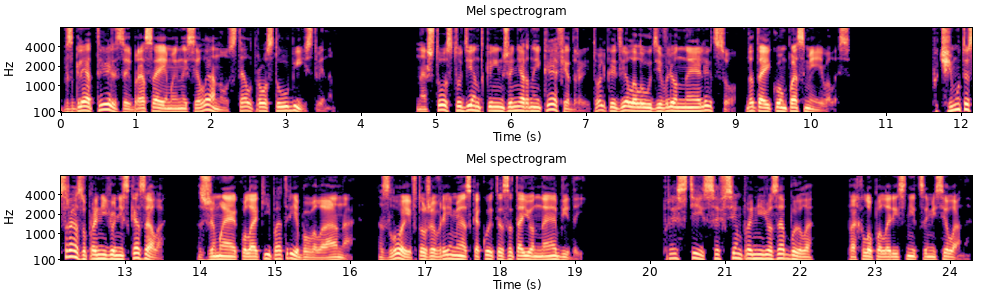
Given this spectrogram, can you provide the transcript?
Взгляд Эльзы, бросаемый на Селану, стал просто убийственным. На что студентка инженерной кафедры только делала удивленное лицо, да тайком посмеивалась. «Почему ты сразу про нее не сказала?» Сжимая кулаки, потребовала она, зло и в то же время с какой-то затаенной обидой. «Прости, совсем про нее забыла», — похлопала ресницами Селана.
